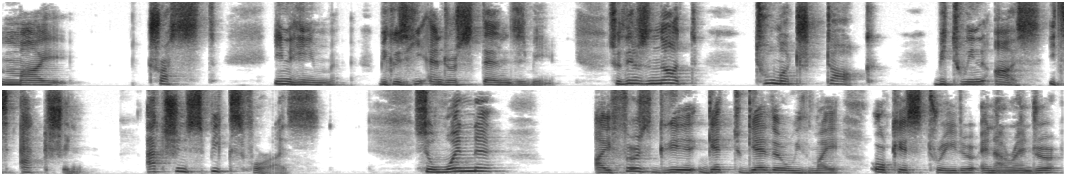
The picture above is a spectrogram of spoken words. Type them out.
my trust in him because he understands me. So there's not too much talk between us. It's action. Action speaks for us. So when I first get, get together with my orchestrator and arranger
